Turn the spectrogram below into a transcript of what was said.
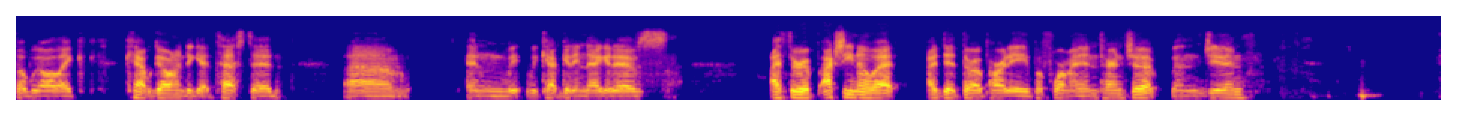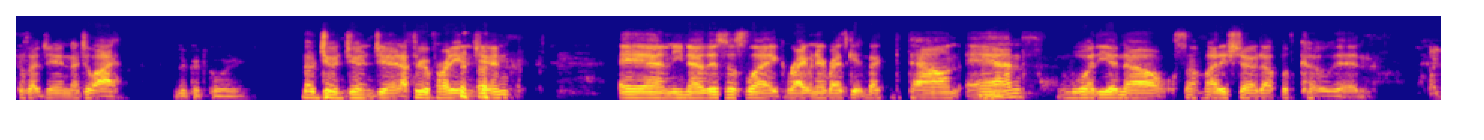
but we all like kept going to get tested, um, and we we kept getting negatives. I threw up. Actually, you know what? I did throw a party before my internship in June. Was that June? No, July. look at Corey. No, June, June, June. I threw a party in June. and, you know, this was like right when everybody's getting back to town. And what do you know? Somebody showed up with COVID. my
